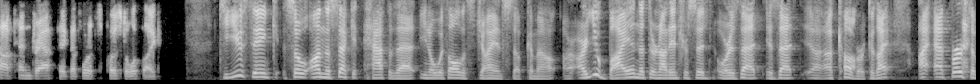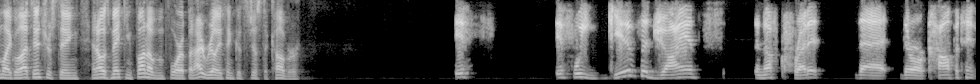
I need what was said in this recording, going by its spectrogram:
top 10 draft pick. That's what it's supposed to look like. Do you think so? On the second half of that, you know, with all this giant stuff come out, are, are you buying that they're not interested, or is that is that uh, a cover? Because I, I at first I'm like, well, that's interesting, and I was making fun of them for it, but I really think it's just a cover. If if we give the Giants enough credit that there are competent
